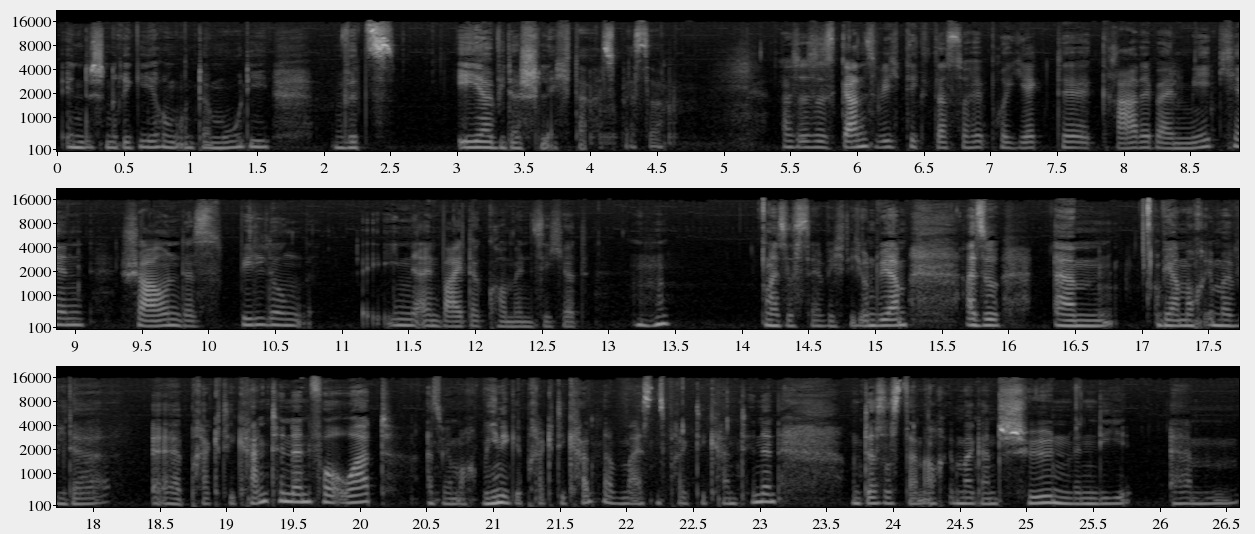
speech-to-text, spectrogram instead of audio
indischen Regierung unter Modi wird es eher wieder schlechter als besser. Also es ist ganz wichtig, dass solche Projekte gerade bei Mädchen schauen, dass Bildung ihnen ein Weiterkommen sichert. Mhm. Das ist sehr wichtig. Und wir haben also ähm, wir haben auch immer wieder äh, Praktikantinnen vor Ort. Also wir haben auch wenige Praktikanten, aber meistens Praktikantinnen. Und das ist dann auch immer ganz schön, wenn die ähm,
